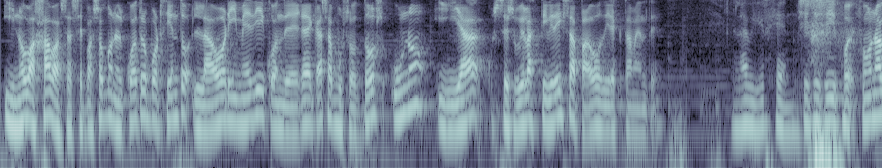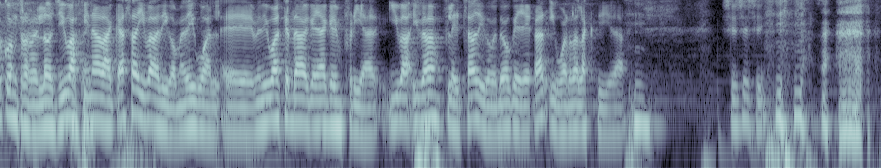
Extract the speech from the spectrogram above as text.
y no bajaba, o sea, se pasó con el 4% la hora y media y cuando llegué a casa puso 2, 1 y ya se subió la actividad y se apagó directamente. La Virgen. Sí, sí, sí, fue, fue una contrarreloj. Yo iba a final a casa, iba, digo, me da igual, eh, me da igual que tenga que haya que enfriar. Iba, iba en flechado, digo, que tengo que llegar y guardar la actividad. Sí, sí, sí.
